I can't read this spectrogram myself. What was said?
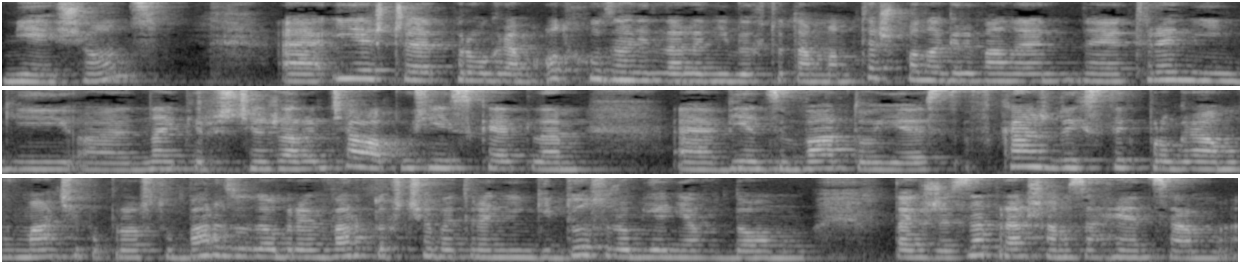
miesiąc. E, I jeszcze program Odchudzanie dla leniwych, to tam mam też ponagrywane e, treningi, e, najpierw z ciężarem ciała, później z ketlem, więc warto jest, w każdych z tych programów macie po prostu bardzo dobre, wartościowe treningi do zrobienia w domu, także zapraszam, zachęcam,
